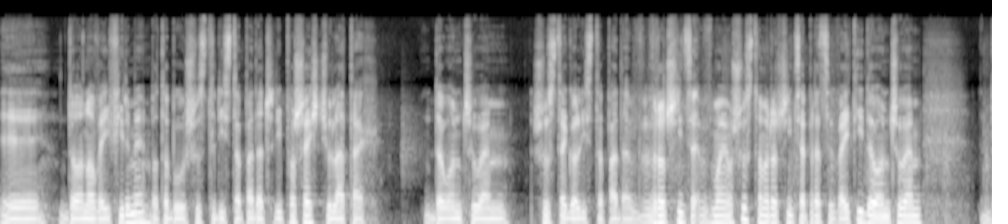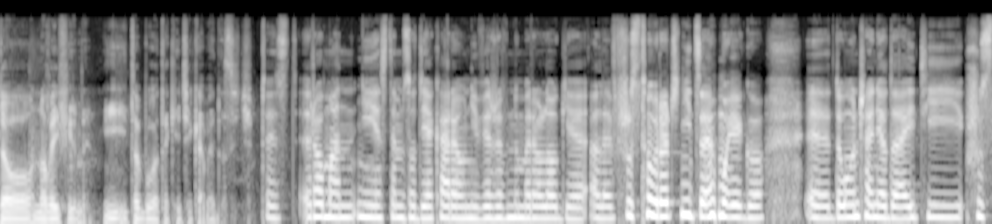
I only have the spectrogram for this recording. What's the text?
e, do nowej firmy, bo to był 6 listopada, czyli po 6 latach dołączyłem 6 listopada. W, rocznicę, w moją szóstą rocznicę pracy w IT dołączyłem do nowej firmy. I to było takie ciekawe dosyć. To jest Roman, nie jestem zodiakarą, nie wierzę w numerologię, ale w szóstą rocznicę mojego e, dołączenia do IT 6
